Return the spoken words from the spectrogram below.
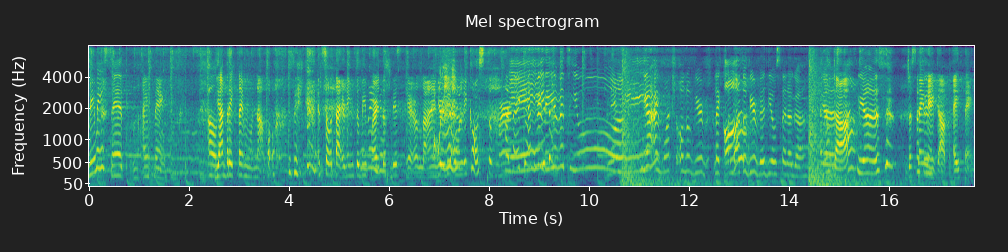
We may sit, I think. Oh. Yeah, break time muna ako. it's so tiring to be Oh part gosh. of this airline. You're the only customer. I can't believe it's you. Really? Yeah, I watched all of your, like, a Oh? lot of your videos talaga. Talaga? Yes. Just my in, makeup, I think.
